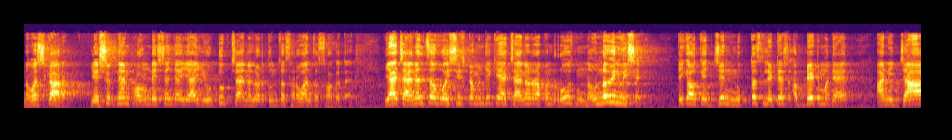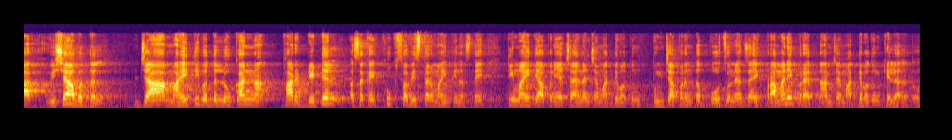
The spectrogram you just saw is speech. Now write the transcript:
नमस्कार यशुज्ञान फाउंडेशनच्या या यूट्यूब चॅनलवर तुमचं सर्वांचं स्वागत आहे. या चॅनलचं वैशिष्ट्य म्हणजे की या चॅनलवर आपण रोज नवनवीन विषय ठीक आहे ओके जे नुकतंच लेटेस्ट अपडेटमध्ये आहेत आणि ज्या विषयाबद्दल ज्या माहितीबद्दल लोकांना फार डिटेल असं काही खूप सविस्तर माहिती नसते ती माहिती आपण या चॅनलच्या माध्यमातून तुमच्यापर्यंत पोहोचवण्याचा एक प्रामाणिक प्रयत्न आमच्या माध्यमातून केला जातो.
